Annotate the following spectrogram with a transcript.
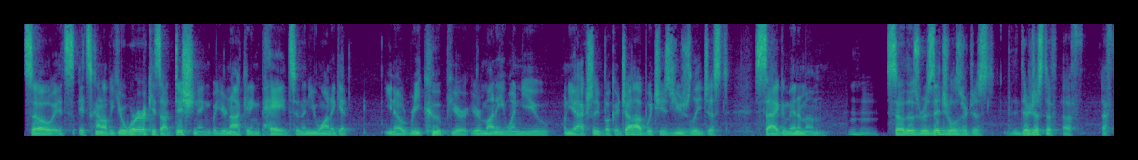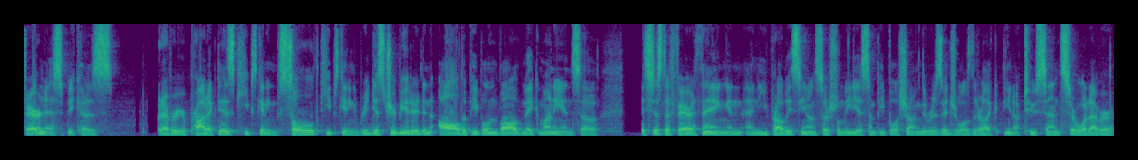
So it's it's kind of like your work is auditioning but you're not getting paid. So then you want to get you know recoup your your money when you when you actually book a job which is usually just SAG minimum Mm-hmm. so those residuals are just they're just a, a, a fairness because whatever your product is keeps getting sold keeps getting redistributed and all the people involved make money. And so it's just a fair thing. And and you've probably seen on social media some people showing the residuals that are like you know two cents or whatever.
